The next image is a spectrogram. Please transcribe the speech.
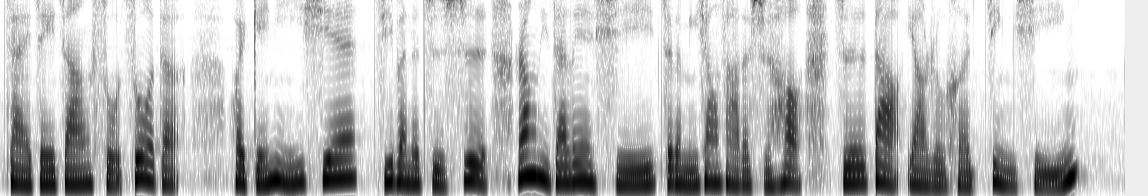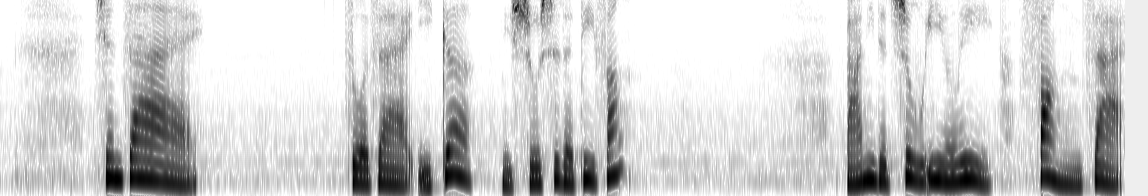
在这一章所做的。会给你一些基本的指示，让你在练习这个冥想法的时候，知道要如何进行。现在坐在一个你舒适的地方，把你的注意力放在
